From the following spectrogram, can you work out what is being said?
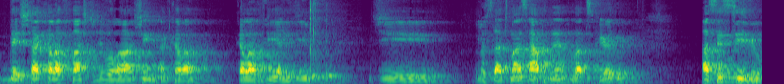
de deixar aquela faixa de rolagem, aquela, aquela via ali de, de velocidade mais rápida, né, do lado esquerdo, acessível.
